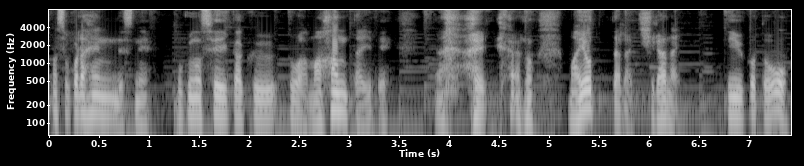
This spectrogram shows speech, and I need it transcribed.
まあ、そこら辺ですね、僕の性格とは真反対で、はい、あの、迷ったら切らないっていうことを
